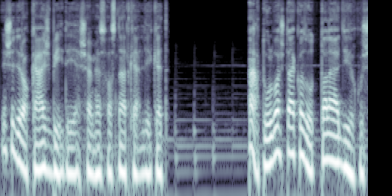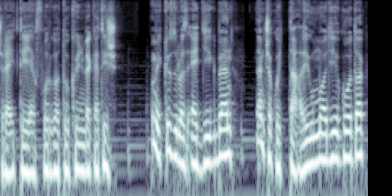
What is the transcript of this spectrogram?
és egy rakás BDSM-hez használt kelléket. Átolvasták az ott talált gyilkos rejtélyek forgatókönyveket is, amik közül az egyikben nem csak hogy táliummal gyilkoltak,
